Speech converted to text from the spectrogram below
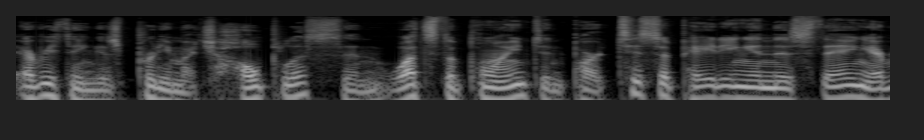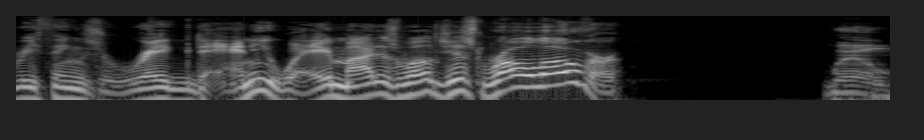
everything is pretty much hopeless, and what's the point in participating in this thing? Everything's rigged anyway. Might as well just roll over. Well,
